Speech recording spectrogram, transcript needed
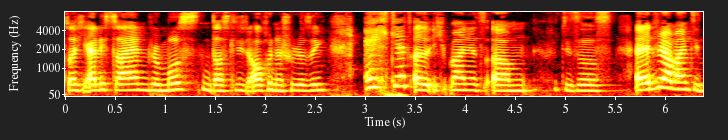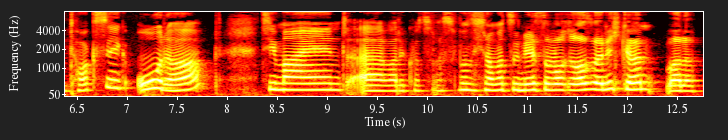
soll ich ehrlich sein, wir mussten das Lied auch in der Schule singen. Echt jetzt? Also ich meine jetzt, ähm, dieses. Also entweder meint sie Toxic oder sie meint. Äh, warte kurz, was muss ich nochmal zur nächsten Woche auswendig können? Warte.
